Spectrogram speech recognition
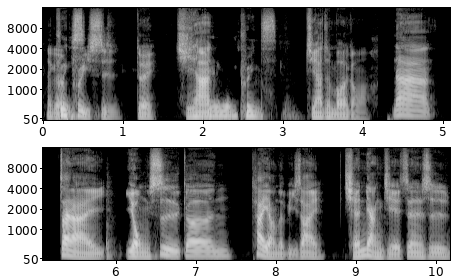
那个 Prince 对，其他 Prince 其他真不知道在干嘛。那再来勇士跟太阳的比赛，前两节真的是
